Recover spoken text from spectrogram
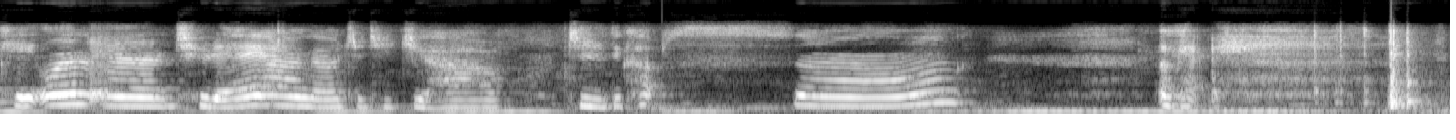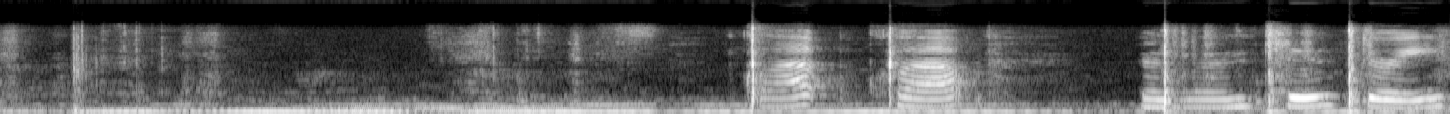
Katelyn, and today I'm going to teach you how to do the cup song. Okay. Clap, clap, and one, two, three.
